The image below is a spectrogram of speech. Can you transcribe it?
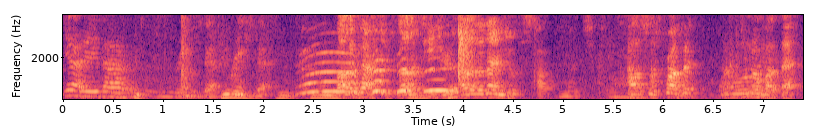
Yeah. Say that. Preach that. Preach that. A lot of pastors, a lot of teachers, a lot of evangelists. Apostles, prophet, I don't know about that.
